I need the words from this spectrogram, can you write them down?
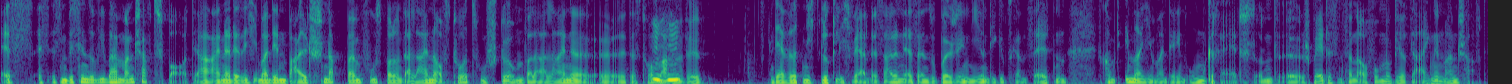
es, es ist ein bisschen so wie beim Mannschaftssport. Ja? Einer, der sich immer den Ball schnappt beim Fußball und alleine aufs Tor zustürmt, weil er alleine äh, das Tor mhm. machen will, der wird nicht glücklich werden, es sei denn, er ist ein Supergenie und die gibt es ganz selten. Es kommt immer jemand, der ihn umgrätscht und äh, spätestens dann auch womöglich aus der eigenen Mannschaft.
